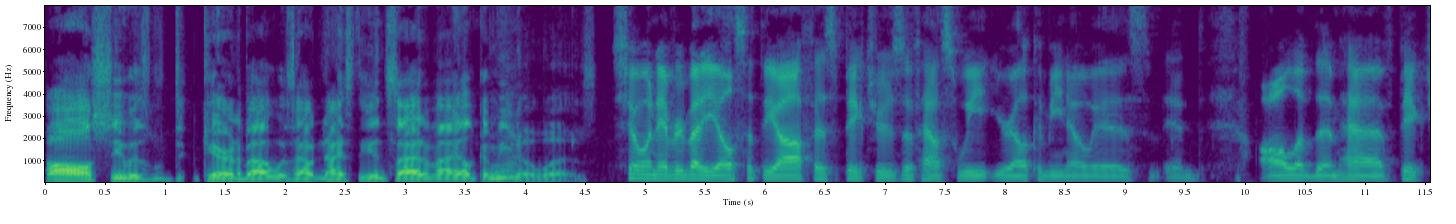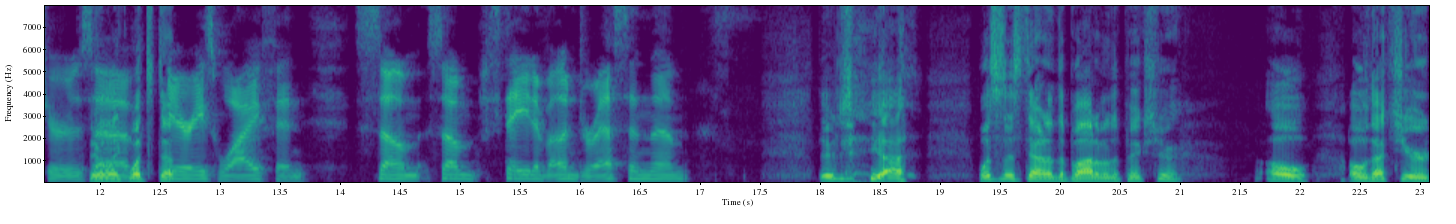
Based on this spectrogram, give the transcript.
All she was caring about was how nice the inside of my El Camino was. Showing everybody else at the office pictures of how sweet your El Camino is, and all of them have pictures They're of like, "What's the-" Gary's wife and some some state of undress in them. There's, yeah. What's this down at the bottom of the picture? Oh, oh, that's your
